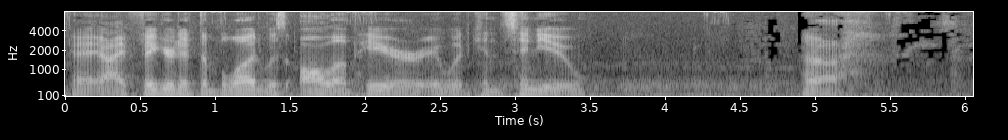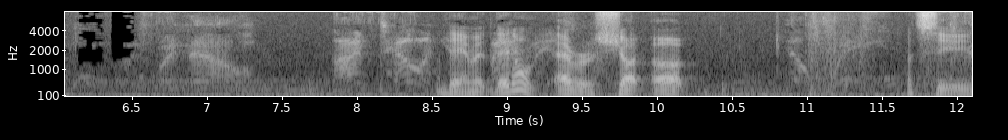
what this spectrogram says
Okay, I figured if the blood was all up here, it would continue. Ugh. Damn it, they don't ever shut up. Let's see.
